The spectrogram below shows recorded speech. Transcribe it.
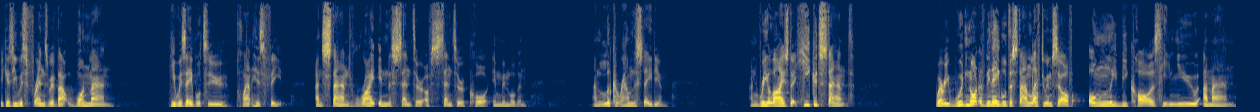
because he was friends with that one man, he was able to plant his feet and stand right in the center of center court in Wimbledon. and look around the stadium and realize that he could stand where he would not have been able to stand left to himself only because he knew a man.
